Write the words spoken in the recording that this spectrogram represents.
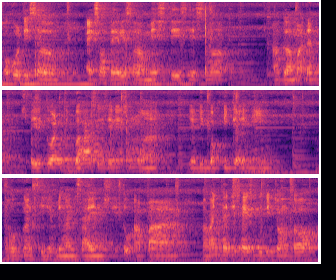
okultisme, esoterisme, mistisisme, agama dan spiritual itu dibahas di sini semua. Jadi bab tiga ini hubungan sihir dengan sains. Itu apa? Makanya tadi saya sebutin contoh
